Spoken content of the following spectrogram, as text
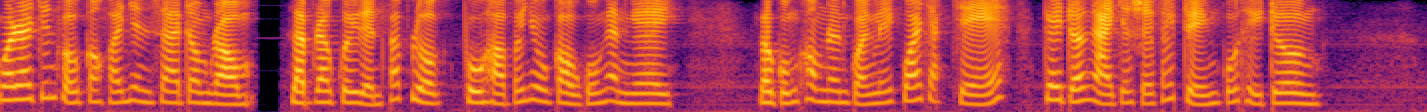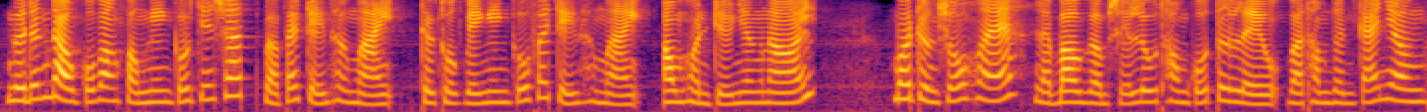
Ngoài ra, chính phủ còn phải nhìn xa trông rộng, lập ra quy định pháp luật phù hợp với nhu cầu của ngành nghề và cũng không nên quản lý quá chặt chẽ, gây trở ngại cho sự phát triển của thị trường. Người đứng đầu của Văn phòng Nghiên cứu Chính sách và Phát triển Thương mại, trực thuộc Viện Nghiên cứu Phát triển Thương mại, ông Huỳnh Triệu Nhân nói, môi trường số hóa là bao gồm sự lưu thông của tư liệu và thông tin cá nhân,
